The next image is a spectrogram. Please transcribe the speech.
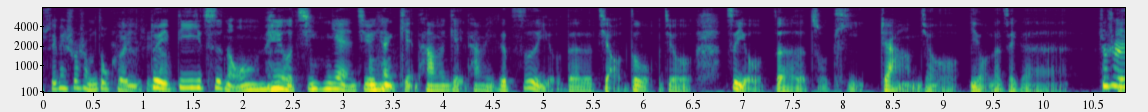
随便说什么都可以，是对，第一次呢，我们没有经验，就想给他们给他们一个自由的角度，就自由的主题，这样就有了这个就是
